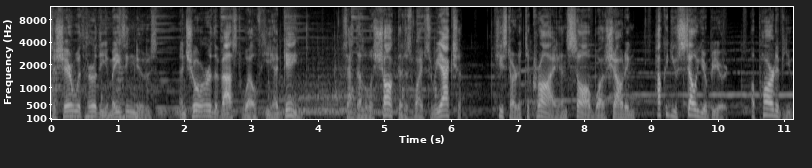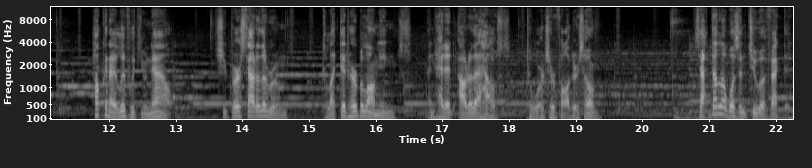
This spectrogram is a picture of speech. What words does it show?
to share with her the amazing news and show her the vast wealth he had gained. Sa'adullah was shocked at his wife's reaction. She started to cry and sob while shouting, How could you sell your beard? A part of you. How can I live with you now? She burst out of the room, collected her belongings, and headed out of the house towards her father's home. Sa'adullah wasn't too affected.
